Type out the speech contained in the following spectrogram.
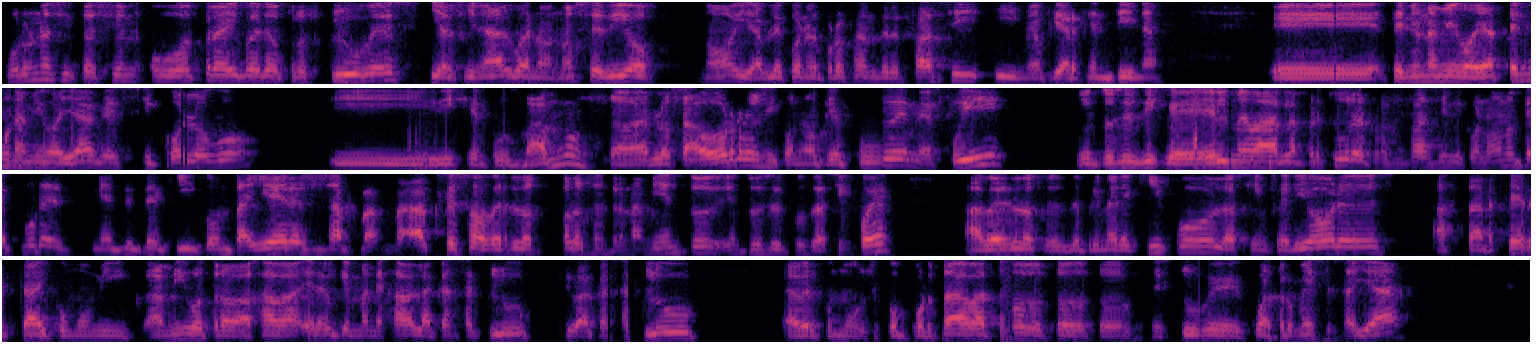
por una situación u otra iba a ir a otros clubes y al final, bueno, no se dio, ¿no? Y hablé con el profe Andrés Fassi y me fui a Argentina. Eh, tenía un amigo allá, tengo un amigo allá que es psicólogo y dije, pues vamos a ver los ahorros y con lo que pude me fui. Y entonces dije, él me va a dar la apertura, el profe Fassi me dijo, no, no te apures, métete aquí con talleres, o sea, acceso a ver los, todos los entrenamientos. Y entonces, pues así fue, a ver los de primer equipo, los inferiores, a estar cerca y como mi amigo trabajaba, era el que manejaba la casa club, iba a casa club, a ver cómo se comportaba, todo, todo, todo. Estuve cuatro meses allá.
